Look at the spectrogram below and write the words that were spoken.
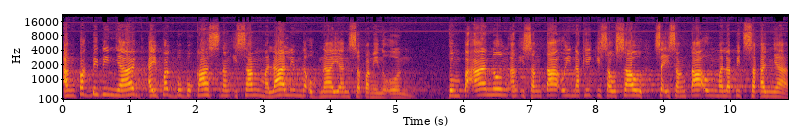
Ang pagbibinyag ay pagbubukas ng isang malalim na ugnayan sa Panginoon. Kung paanong ang isang tao'y nakikisawsaw sa isang taong malapit sa Kanya.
